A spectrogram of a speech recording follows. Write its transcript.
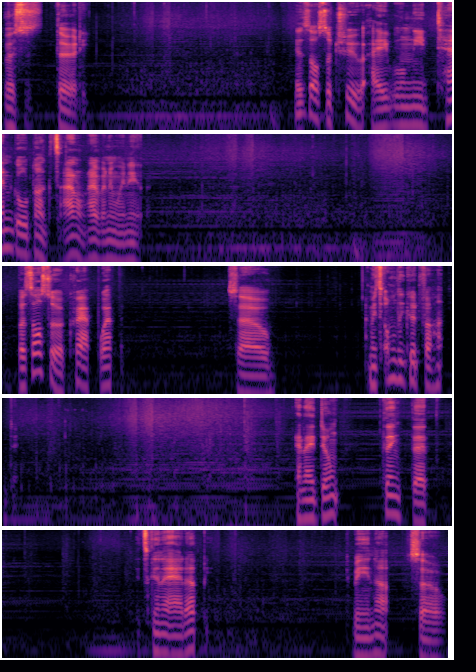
versus 30. It's also true, I will need 10 gold nuggets. I don't have anywhere near that. But it's also a crap weapon. So, I mean, it's only good for hunting. And I don't think that it's going to add up to be enough, so...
